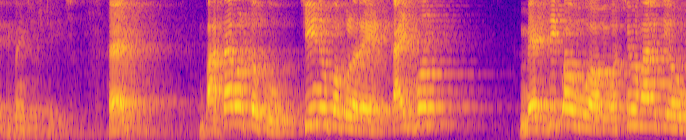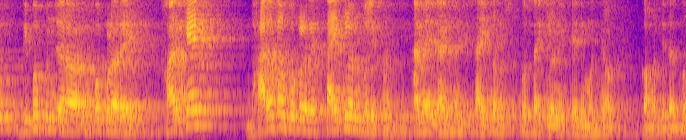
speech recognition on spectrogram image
ଏଥିପାଇଁ ସୃଷ୍ଟି ହୋଇଛି। ହଁ ବାତାବର୍ତ୍ତକୁ ଚୀନ ଉପକୂଳରେ ଟାଇଫୁନ୍ ମେକ୍ସିକୋ ଓ ପଶ୍ଚିମ ଭାରତୀୟ ଦ୍ୱୀପପୁଞ୍ଜର ଉପକୂଳରେ ହରକେନ୍ ଭାରତ ଉପକୂଳରେ ସାଇକ୍ଲୋନ୍ ବୋଲି କହନ୍ତି ଆମେ ଜାଣିଛନ୍ତି ସାଇକ୍ଲୋନ୍ ସୁପର ସାଇକ୍ଲୋନ୍ ଇତ୍ୟାଦି ମଧ୍ୟ କହନ୍ତି ତାକୁ।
